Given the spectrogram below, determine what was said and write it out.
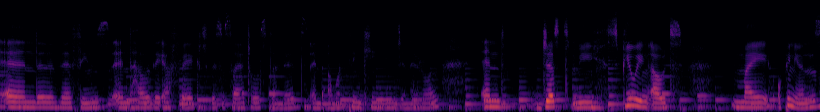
and uh, their themes and how they affect the societal standards and our thinking in general. And just me spewing out my opinions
